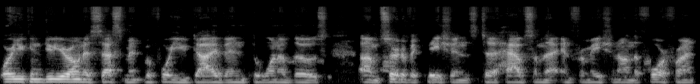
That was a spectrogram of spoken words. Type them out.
or you can do your own assessment before you dive into one of those um, certifications to have some of that information on the forefront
